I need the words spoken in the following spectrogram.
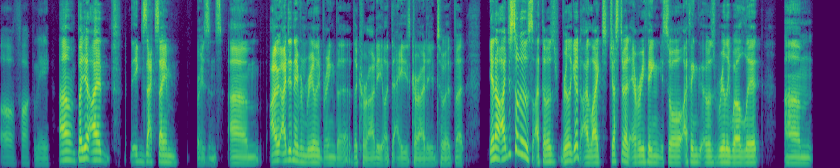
oh fuck me. Um, but yeah, I the exact same reasons. Um, I I didn't even really bring the the karate like the '80s karate into it, but you know, I just thought it was I thought it was really good. I liked just about everything you saw. I think it was really well lit. Um,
